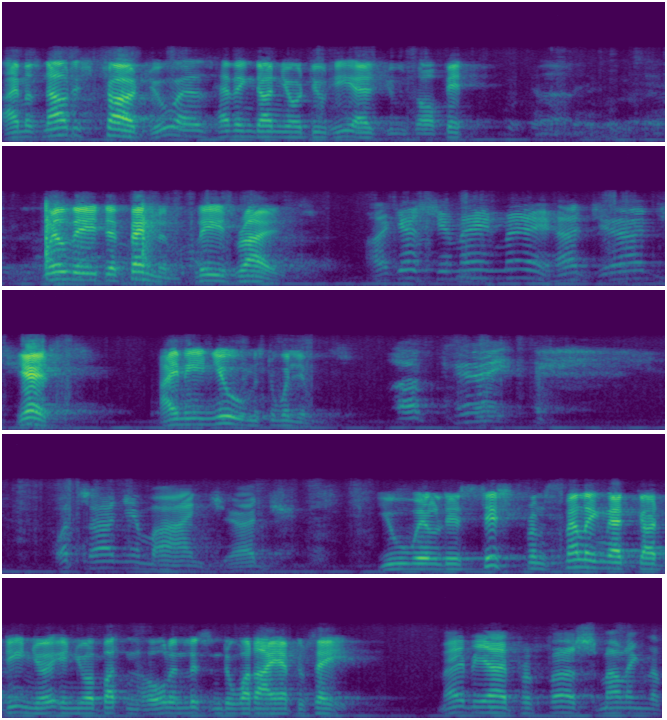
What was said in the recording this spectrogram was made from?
I must now discharge you as having done your duty as you saw fit. Will the defendant please rise? I guess you mean me, huh, Judge? Yes, I mean you, Mr. Williams. Okay. What's on your mind, Judge? You will desist from smelling that gardenia in your buttonhole and listen to what I have to say. Maybe I prefer smelling the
